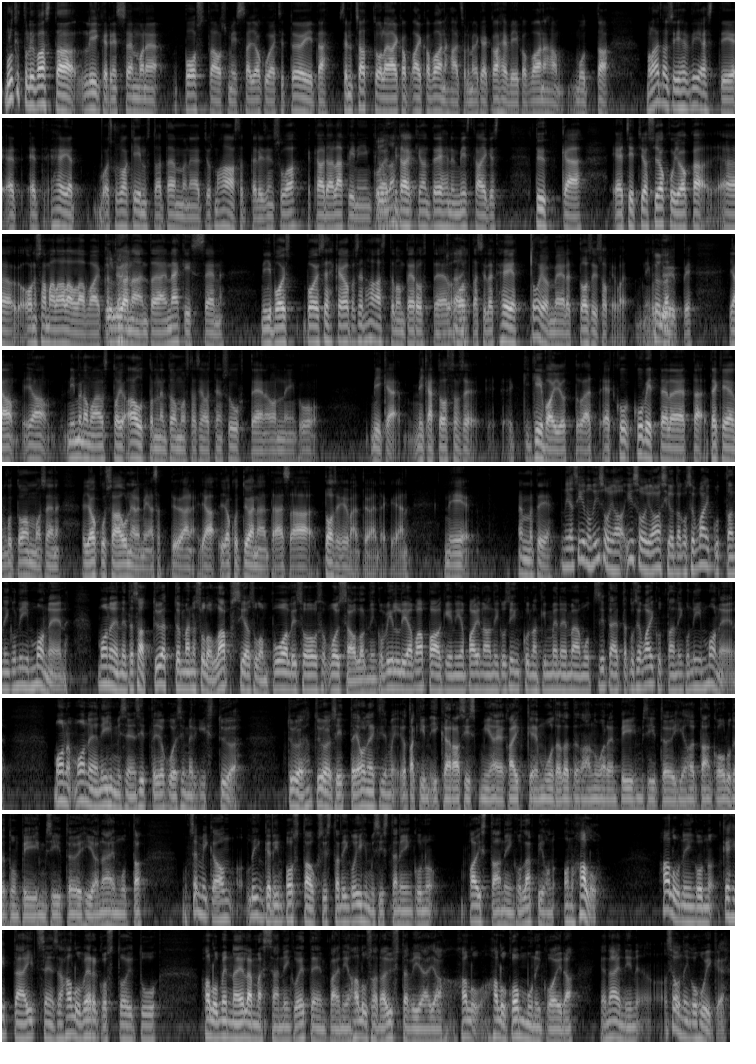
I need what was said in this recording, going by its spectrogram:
Mulkin tuli vastaan LinkedInissä semmoinen postaus, missä joku etsi töitä. Se nyt sattuu olemaan aika, aika vanha, että se oli melkein kahden viikon vanha, mutta mä laitoin siihen viestiä, että, että hei, että voisiko sua kiinnostaa tämmöinen, että jos mä haastattelisin sua ja käydään läpi, niin kuin, että mitä kaikki on tehnyt, mistä kaikesta tykkää, että sit jos joku, joka on samalla alalla vaikka Kyllä. työnantaja ja näkisi sen, niin voisi vois ehkä jopa sen haastelun perusteella Näin. ottaa sille, että hei, toi on meille tosi sopiva niin kuin tyyppi. Ja, ja nimenomaan just toi auttaminen tuommoista asioiden suhteen on niin kuin, mikä, mikä tuossa on se kiva juttu, että et kuvittelee, että tekee jonkun tuommoisen ja joku saa unelmiansa työn ja joku työnantaja saa tosi hyvän työntekijän, niin en mä tiedä. Ja siinä on isoja, isoja asioita, kun se vaikuttaa niin, niin moneen. Moneen, että sä oot työttömänä, sulla on lapsia, sulla on puoliso, voisi olla niin villiä vapaakin ja painaa niin sinkkunakin menemään, mutta sitä, että kun se vaikuttaa niin, niin moneen, mon, moneen ihmiseen sitten joku esimerkiksi työ, työ, työ sitten, ja on jotakin ikärasismia ja kaikkea muuta, otetaan nuorempia ihmisiä töihin, otetaan koulutetumpia ihmisiä töihin ja näin, mutta, mutta se mikä on LinkedIn postauksista niin ihmisistä niin paistaa niin läpi on, on halu. Halu niin kuin kehittää itseensä, halu verkostoituu, halu mennä elämässään niin kuin eteenpäin ja halu saada ystäviä ja halu, halu kommunikoida ja näin, niin se on niin kuin huikea.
